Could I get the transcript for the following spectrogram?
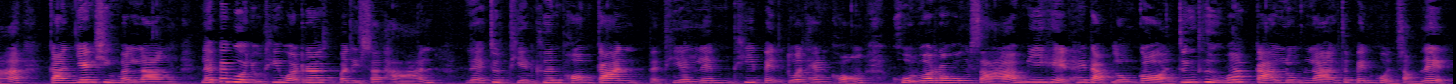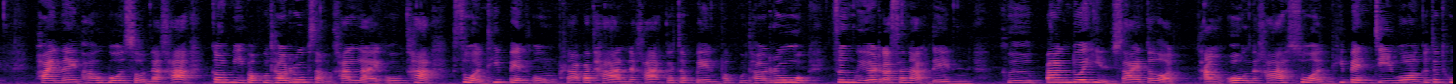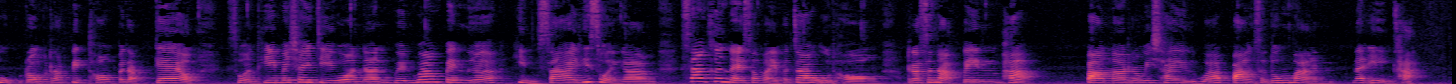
การแย่งชิงบัลลังก์และไปบัวอยู่ที่วัดราชประดิษฐาน และจุดเทียนขึ้นพร้อมกัน แต่เทียนเล่มที่เป็นตัวแทนของขุนวรวงศามีเหตุให้ดับลงก่อน จึงถือว่าการล้มล้างจะเป็นผลสำเร็จ ภายในพระอุโบสถนะคะ ก็มีพระพุทธรูปสำคัญหลายองค์ค่ะ ส่วนที่เป็นองค์พระประธานนะคะ ก็จะเป็นพระพุทธรูป ซึ่งมีลักษณะเด่น คือปั้นด้วยหินทรายตลอดทั้งองค์นะคะ ส่วนที่เป็นจีวรก็จะถูกรงรักปิดทองประดับแก้ว ส่วนที่ไม่ใช่จีวรนนั้น เว้นว่างเป็นเนื้อหินทรายที่สวยงาม สร้างขึ้นในสมัยพระเจ้าอู่ทอง ลักษณะเป็นพระปางมารวิชัยหรือว่าปางสะดุ้งมารนั่นเองค่ะ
